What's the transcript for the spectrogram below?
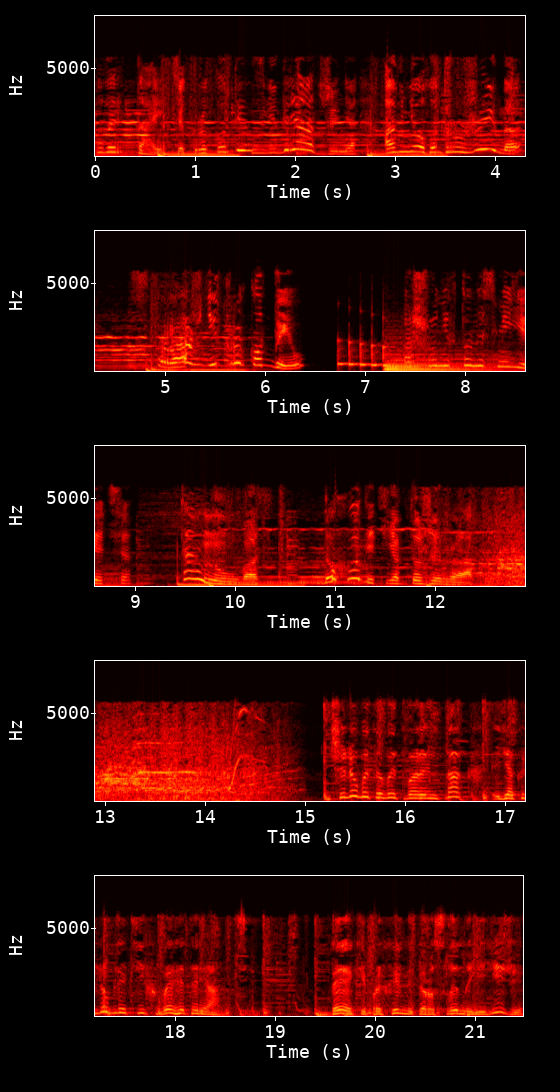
Повертається крокодил з відрядження, а в нього дружина Справжній крокодил. А що ніхто не сміється? Та ну вас, доходить як до жирафи. Чи любите ви тварин так, як люблять їх вегетаріанці? Деякі прихильники рослинної їжі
